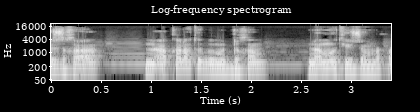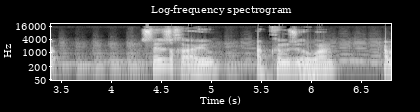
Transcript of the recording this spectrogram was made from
እዚ ከዓ ንኣካላቱ ብምድኻም ናብ ሞት እዩ ዘምርሖ። ስለዚ ከዓ እዩ ኣብ ከምዚ እዋን ኣብ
